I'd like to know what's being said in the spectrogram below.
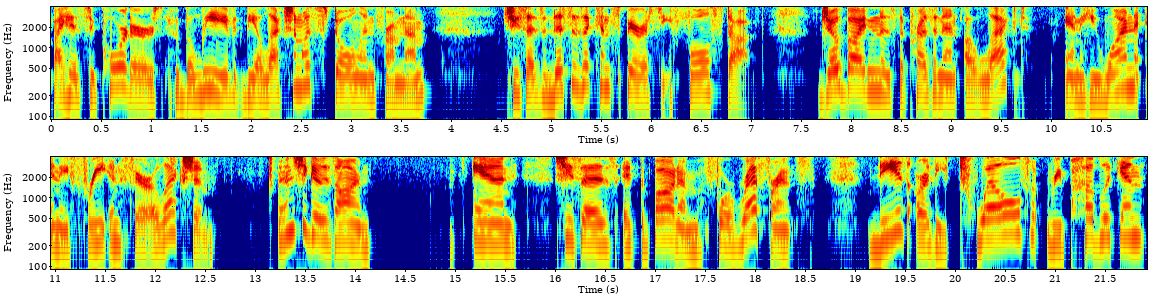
by his supporters who believe the election was stolen from them." She says, "This is a conspiracy. Full stop. Joe Biden is the president elect." And he won in a free and fair election. And then she goes on and she says at the bottom, for reference, these are the 12 Republican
